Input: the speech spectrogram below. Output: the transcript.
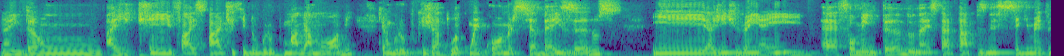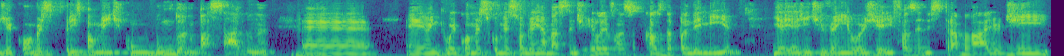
Né? Então a gente faz parte aqui do grupo Magamob, que é um grupo que já atua com e-commerce há 10 anos. E a gente vem aí é, fomentando né, startups nesse segmento de e-commerce, principalmente com o boom do ano passado, né? É, é, em que o e-commerce começou a ganhar bastante relevância por causa da pandemia. E aí a gente vem hoje aí fazendo esse trabalho de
